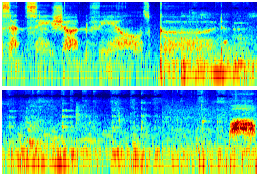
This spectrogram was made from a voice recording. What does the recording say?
Sensation feels good. Bob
